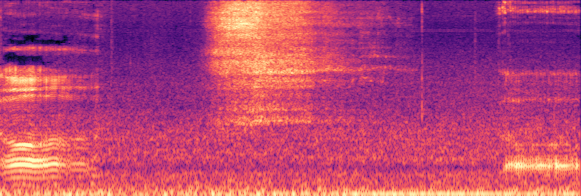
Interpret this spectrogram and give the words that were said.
어. 어...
